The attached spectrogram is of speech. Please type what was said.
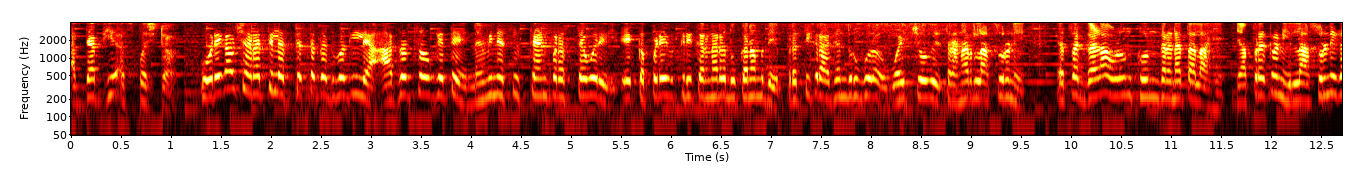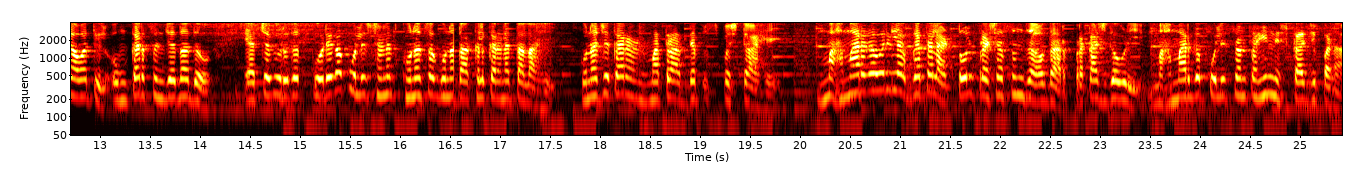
अद्याप ही अस्पष्ट. कोरेगाव शहरातील अत्यंत गजबजलेल्या आझाद चौक येथे नवीन एस स्टँड रस्त्यावरील एक कपडे विक्री करणाऱ्या दुकानामध्ये प्रतीक राजेंद्र गुरव वय चोवीस राहणार लासूरणे याचा गळा ओळून खून करण्यात आला आहे. या प्रकरणी लासूरणे गावातील ओंकार संजय जाधव याच्या विरोधात कोरेगाव पोलीस ठाण्यात खुनाचा गुन्हा दाखल करण्यात आला आहे. खुनाचे कारण मात्र अद्याप स्पष्ट आहे. महामार्गावरील अपघाताला टोल प्रशासन जबाबदार प्रकाश गवळी महामार्ग पोलिसांचाही निष्काळजीपणा.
